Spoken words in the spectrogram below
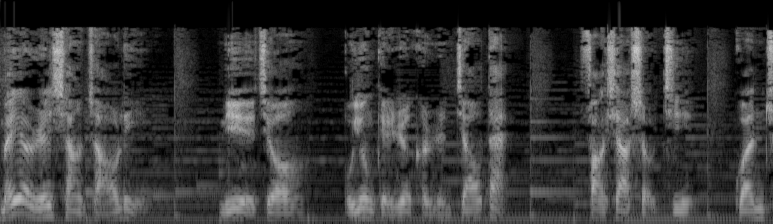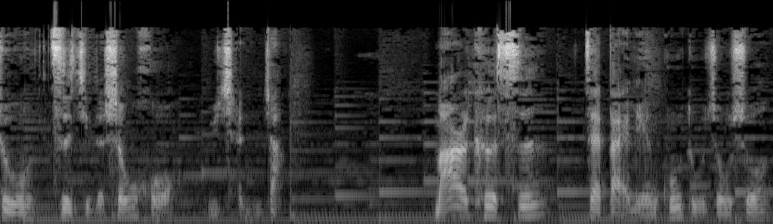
没有人想找你，你也就不用给任何人交代，放下手机，关注自己的生活与成长。马尔克斯在《百年孤独》中说：“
